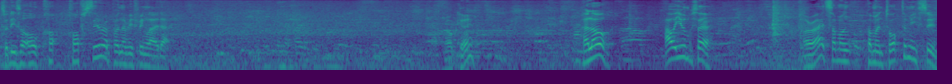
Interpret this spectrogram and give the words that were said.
So these are all cough syrup and everything like that. Okay. Hello. How are you, sir? All right. Someone come and talk to me soon.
